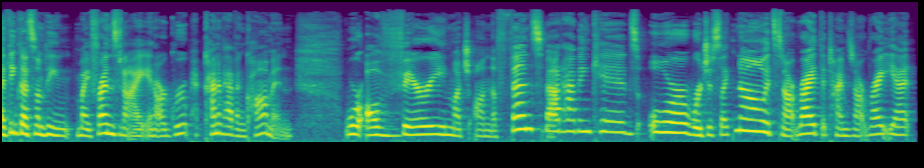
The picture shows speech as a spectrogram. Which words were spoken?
I think that's something my friends and I in our group kind of have in common. We're all very much on the fence about having kids or we're just like no, it's not right, the time's not right yet.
